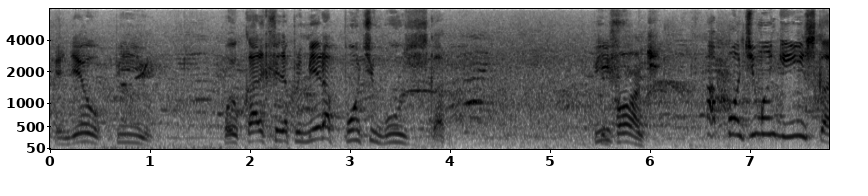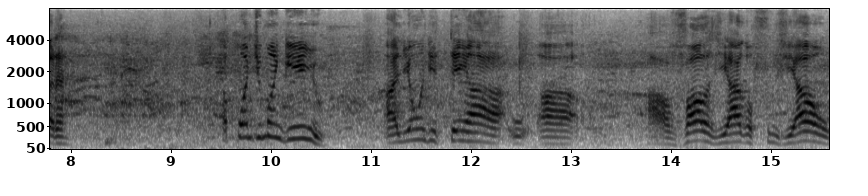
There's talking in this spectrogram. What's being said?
Entendeu? Pio. Foi o cara que fez a primeira ponte em Búzios, cara. Que ponte? A ponte de Manguinhos, cara. A ponte de Manguinho. Ali onde tem a, a, a vala de água fluvial,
